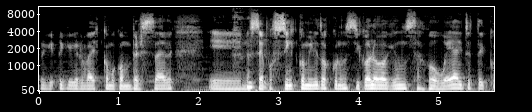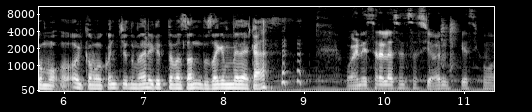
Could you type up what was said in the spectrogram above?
Ricky, Gervais como conversar, eh, no sé, pues cinco minutos con un psicólogo que es un saco wea y tú estás como, ¡ay, como concha de tu madre, qué está pasando! Sáquenme de acá. Bueno, esa era la sensación, que es como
